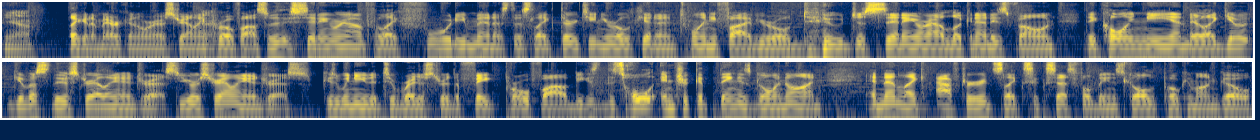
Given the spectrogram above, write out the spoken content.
Yeah. Like an American or Australian profile. So they're sitting around for like 40 minutes. This like 13 year old kid and a 25 year old dude just sitting around looking at his phone. They're calling me and they're like, give give us the Australian address, your Australian address, because we needed to register the fake profile because this whole intricate thing is going on. And then like after it's like successful, they installed Pokemon Go.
